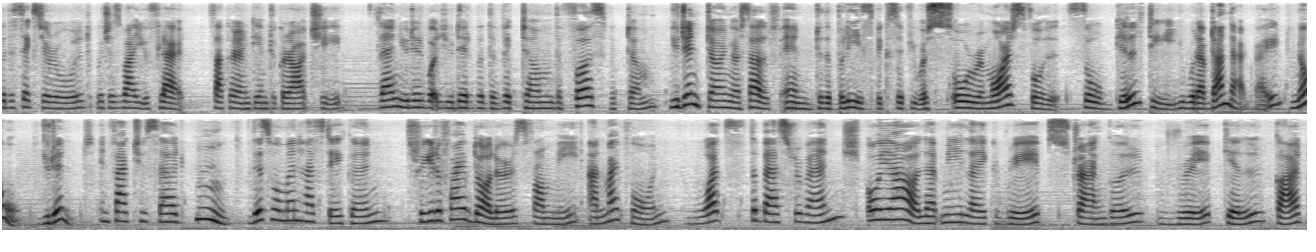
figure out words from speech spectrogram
with a six year old, which is why you fled, and came to Karachi then you did what you did with the victim, the first victim. You didn't turn yourself in to the police because if you were so remorseful, so guilty, you would have done that, right? No, you didn't. In fact, you said, hmm, this woman has taken three to five dollars from me and my phone what's the best revenge? Oh yeah, let me like rape, strangle, rape, kill, cut.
